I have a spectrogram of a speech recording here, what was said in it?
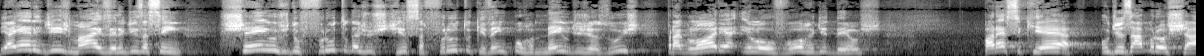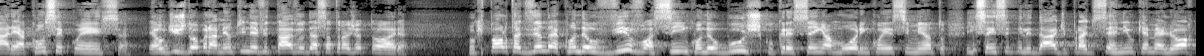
E aí ele diz mais: ele diz assim, cheios do fruto da justiça, fruto que vem por meio de Jesus para glória e louvor de Deus. Parece que é o desabrochar, é a consequência, é o desdobramento inevitável dessa trajetória. O que Paulo está dizendo é: quando eu vivo assim, quando eu busco crescer em amor, em conhecimento, em sensibilidade para discernir o que é melhor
